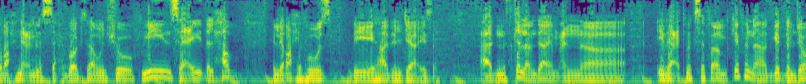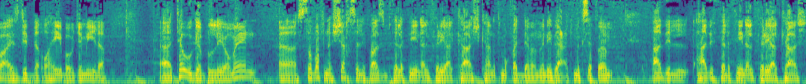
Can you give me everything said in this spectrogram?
وراح نعمل السحب وقتها ونشوف مين سعيد الحظ اللي راح يفوز بهذه الجائزة. عاد نتكلم دائم عن آه، إذاعة مكس إف إم كيف إنها تقدم جوائز جدا رهيبة وجميلة. تو قبل يومين استضفنا الشخص اللي فاز ب 30 ألف ريال كاش كانت مقدمة من إذاعة مكس إف إم هذه ال- هذه ال 30 ألف ريال كاش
